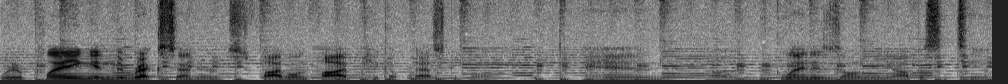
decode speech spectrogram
we're playing in the rec center. It's five on five pickup basketball, and um, Glenn is on the opposite team.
